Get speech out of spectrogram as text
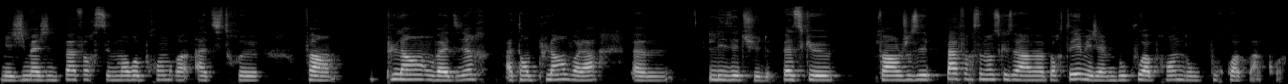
Mais j'imagine pas forcément reprendre à titre, enfin plein, on va dire, à temps plein, voilà les études parce que enfin je sais pas forcément ce que ça va m'apporter mais j'aime beaucoup apprendre donc pourquoi pas quoi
